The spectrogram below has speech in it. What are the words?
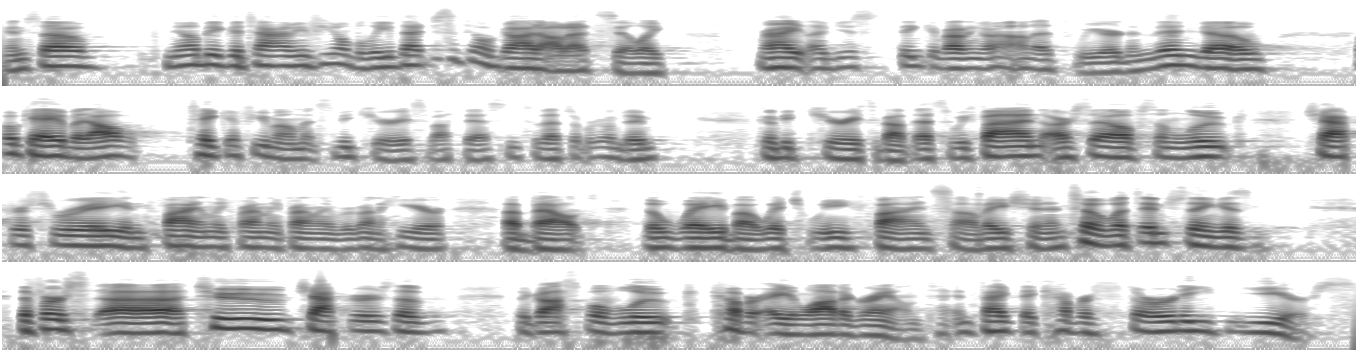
And so, you know, it'll be a good time. If you don't believe that, just to tell God, oh, that's silly, right? Like, just think about it and go, oh, that's weird. And then go, okay, but I'll take a few moments to be curious about this. And so that's what we're going to do. We're going to be curious about that. So we find ourselves in Luke chapter 3, and finally, finally, finally, we're going to hear about the way by which we find salvation. And so what's interesting is the first uh, two chapters of the Gospel of Luke cover a lot of ground. In fact, they cover 30 years.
